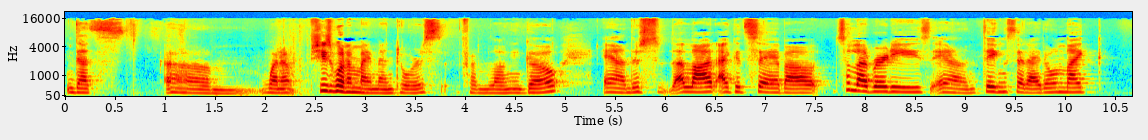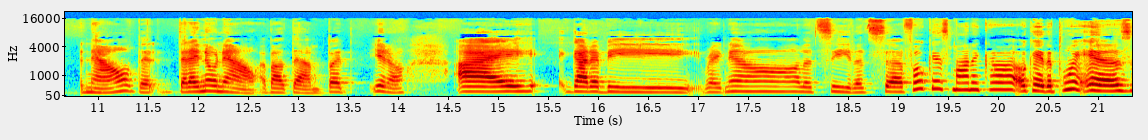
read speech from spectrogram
that's um, one of, she's one of my mentors from long ago and there's a lot I could say about celebrities and things that I don't like now that that I know now about them. But you know, I gotta be right now. Let's see. Let's uh, focus, Monica. Okay, the point is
